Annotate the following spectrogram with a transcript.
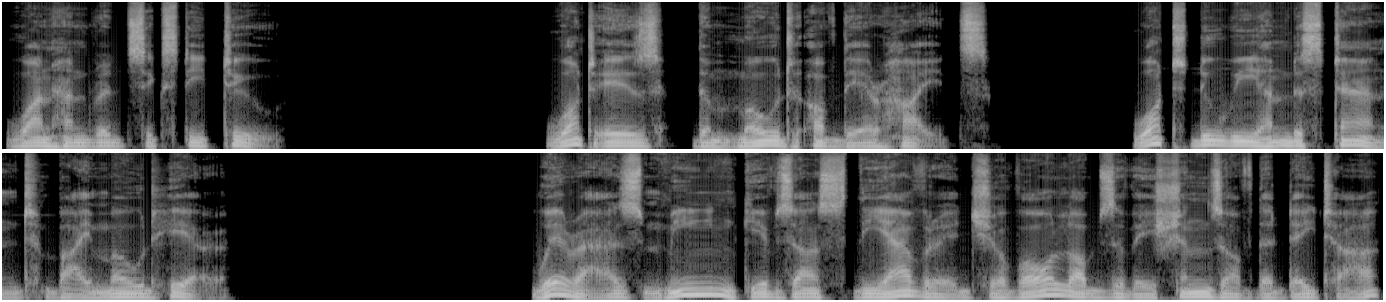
162. What is the mode of their heights. What do we understand by mode here? Whereas mean gives us the average of all observations of the data,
